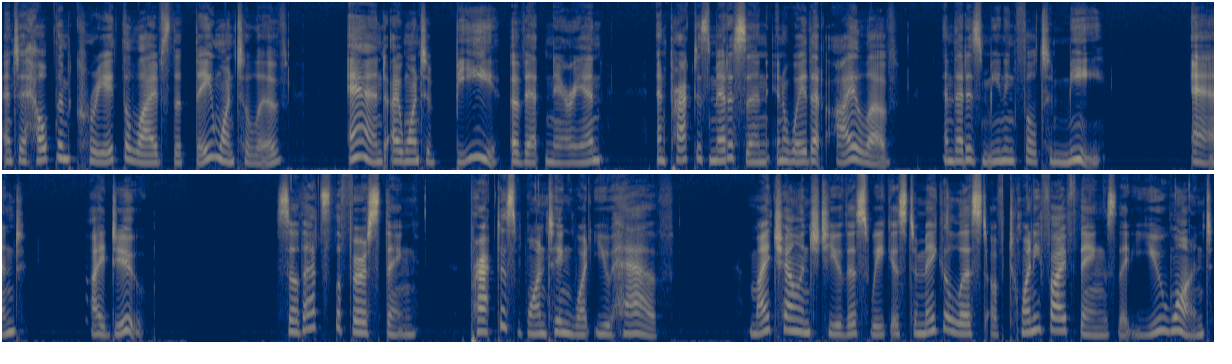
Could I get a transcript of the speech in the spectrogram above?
and to help them create the lives that they want to live. And I want to be a veterinarian and practice medicine in a way that I love and that is meaningful to me. And I do. So that's the first thing. Practice wanting what you have. My challenge to you this week is to make a list of 25 things that you want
